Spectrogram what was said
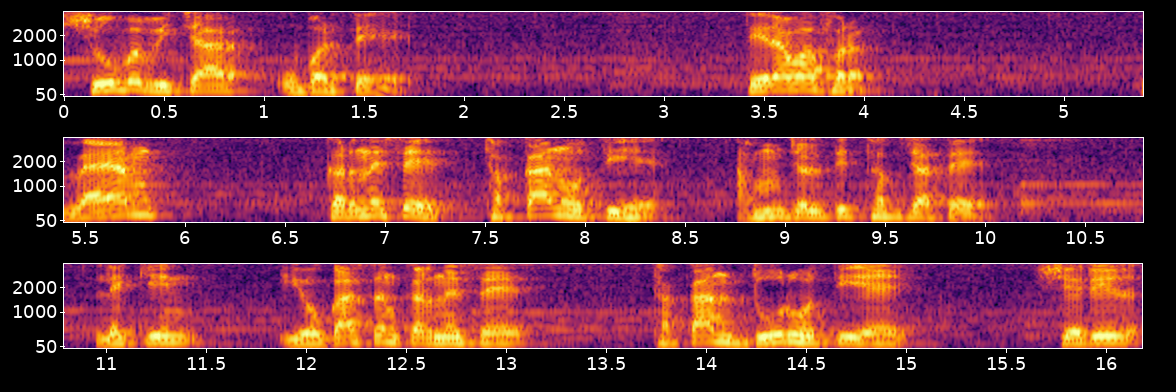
शुभ विचार उभरते हैं। तेरहवा फ़र्क, व्यायाम करने से थकान होती है। हम जल्दी थक जाते हैं, लेकिन योगासन करने से थकान दूर होती है, शरीर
